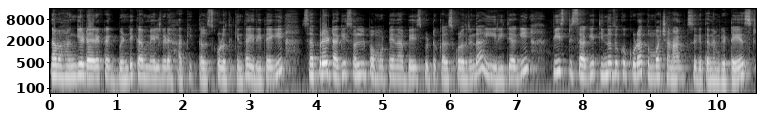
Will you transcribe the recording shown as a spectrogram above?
ನಾವು ಹಾಗೆ ಡೈರೆಕ್ಟಾಗಿ ಬೆಂಡೆಕಾಯಿ ಮೇಲ್ಗಡೆ ಹಾಕಿ ಕಲಿಸ್ಕೊಳ್ಳೋದಕ್ಕಿಂತ ಈ ರೀತಿಯಾಗಿ ಸಪ್ರೇಟಾಗಿ ಸ್ವಲ್ಪ ಮೊಟ್ಟೆನ ಬೇಯಿಸ್ಬಿಟ್ಟು ಕಲಿಸ್ಕೊಳ್ಳೋದ್ರಿಂದ ಈ ರೀತಿಯಾಗಿ ಪೀಸ್ ಪೀಸಾಗಿ ತಿನ್ನೋದಕ್ಕೂ ಕೂಡ ತುಂಬ ಚೆನ್ನಾಗಿ ಸಿಗುತ್ತೆ ನಮಗೆ ಟೇಸ್ಟ್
